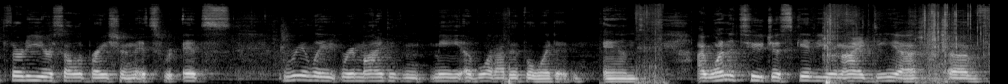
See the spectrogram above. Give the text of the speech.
30 year celebration. It's it's really reminded me of what I've avoided. And I wanted to just give you an idea of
